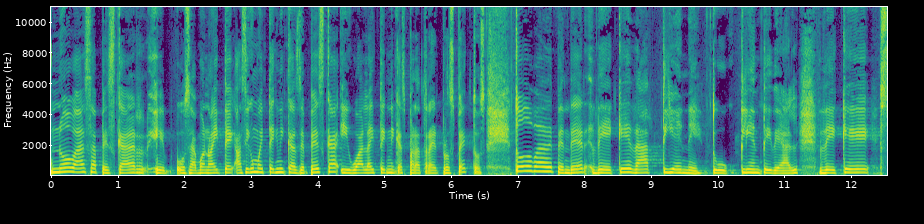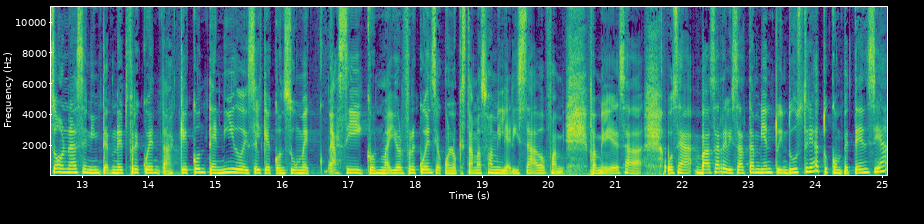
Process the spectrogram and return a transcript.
No vas a pescar, eh, o sea, bueno, hay así como hay técnicas de pesca, igual hay técnicas para atraer prospectos. Todo va a depender de qué edad tiene tu cliente ideal, de qué zonas en Internet frecuenta, qué contenido es el que consume así con mayor frecuencia o con lo que está más familiarizado, familiarizada. O sea, vas a revisar también tu industria, tu competencia,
